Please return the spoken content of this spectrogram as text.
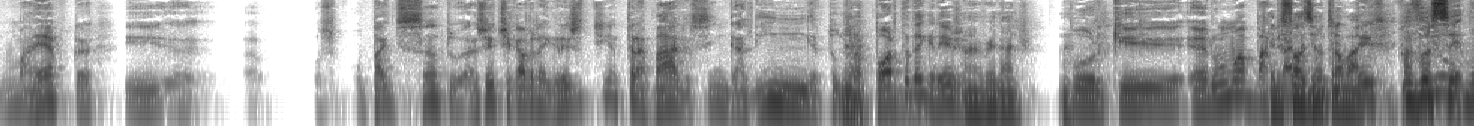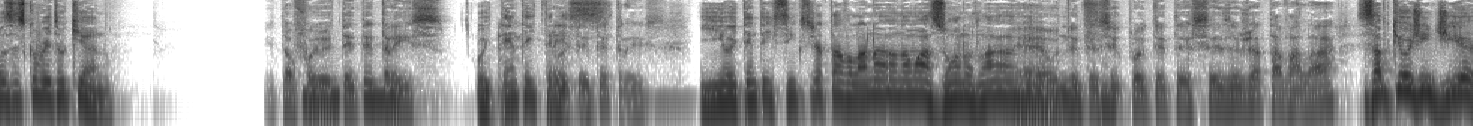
uma época, e o pai de santo, a gente chegava na igreja tinha trabalho, assim, galinha, tudo é. na porta da igreja. É verdade. É. Porque era uma batalha. Eles faziam trabalho. E você, você se converteu que ano? Então foi em 83. 83. 83. E em 85 você já estava lá na, na, Amazonas. Lá, é, 85 para 86 eu já estava lá. Você sabe que hoje em dia,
